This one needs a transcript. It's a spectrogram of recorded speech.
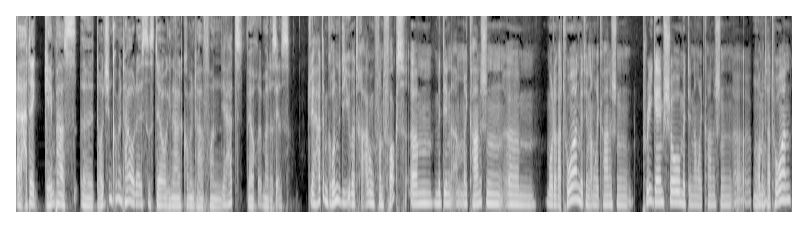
Äh, hat der Game Pass äh, deutschen Kommentar oder ist es der Originalkommentar von Der hat, wer auch immer das Der- ist? der hat im Grunde die Übertragung von Fox ähm, mit den amerikanischen ähm, Moderatoren, mit den amerikanischen Pre-Game-Show, mit den amerikanischen äh, Kommentatoren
